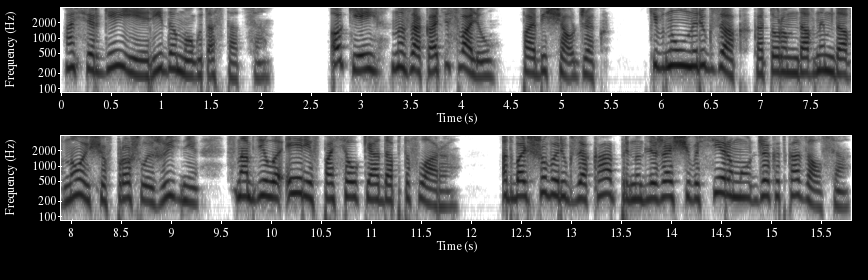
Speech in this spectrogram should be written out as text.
А Сергей и Эрида могут остаться. «Окей, на закате свалю», — пообещал Джек. Кивнул на рюкзак, которым давным-давно, еще в прошлой жизни, снабдила Эри в поселке Адаптофлара. От большого рюкзака, принадлежащего Серому, Джек отказался,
